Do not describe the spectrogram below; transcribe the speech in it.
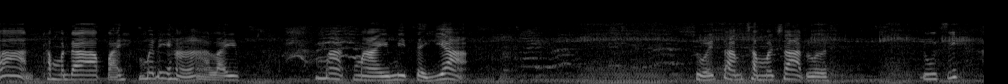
บ้านๆธรรมดาไปไม่ได้หาอะไรมากมายมีแต่หญ้าส วยตามธรรมชาติเลย ดูสิ ใ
